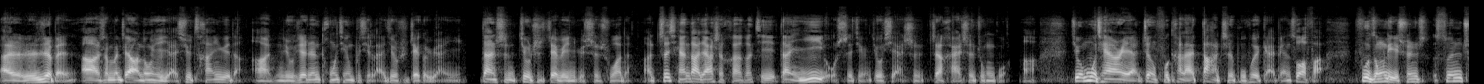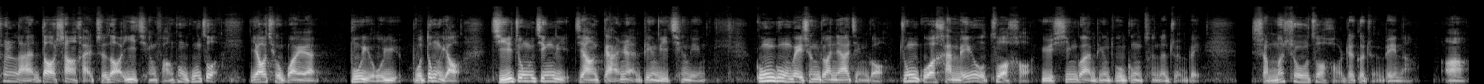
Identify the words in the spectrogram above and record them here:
呃，日本啊，什么这样东西也去参与的啊？有些人同情不起来，就是这个原因。但是，就是这位女士说的啊，之前大家是和和气气，但一有事情就显示这还是中国啊。就目前而言，政府看来大致不会改变做法。副总理孙孙春兰到上海指导疫情防控工作，要求官员不犹豫、不动摇，集中精力将感染病例清零。公共卫生专家警告，中国还没有做好与新冠病毒共存的准备。什么时候做好这个准备呢？啊？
